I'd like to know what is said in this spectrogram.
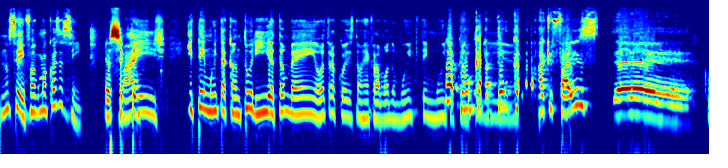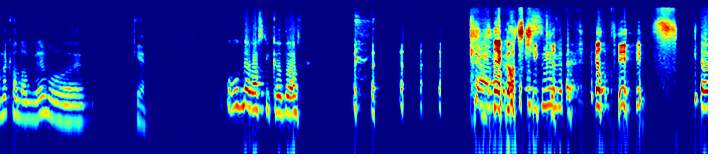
Não sei, foi alguma coisa assim. Eu sei que tem. E tem muita cantoria também. Outra coisa que estão reclamando muito, que tem muita Ah, tem, um cara, cantoria. tem um cara lá que faz. é, Como é que é o nome mesmo? É... quê? O negócio que canta. Cara, negócio que canta. Meu Deus. É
